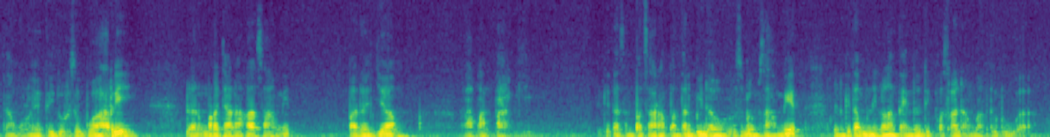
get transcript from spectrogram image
kita mulai tidur subuh hari dan merencanakan summit pada jam 8 pagi. Kita sempat sarapan terlebih dahulu sebelum summit dan kita meninggalkan tenda di pos ladang batu 2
